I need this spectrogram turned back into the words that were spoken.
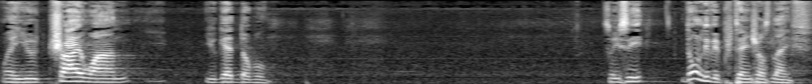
When you try one, you get double. So you see, don't live a pretentious life.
